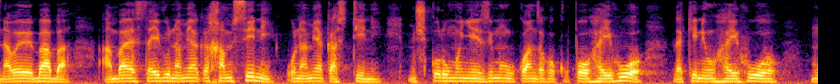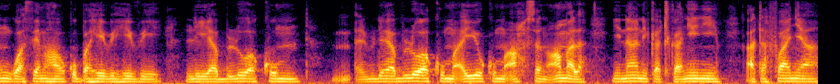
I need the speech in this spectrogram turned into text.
Na wewe baba ambaye sasa hivi una miaka hamsini una miaka stini mshukuru mwenyezi mungu kwanza kwa kupa uhai huo lakini uhai huo mungu asema hawakupa hivi hivi. Liyabluakum liyabluakum ayukum ahsanu amala. Ni nani katika nyinyi atafanya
